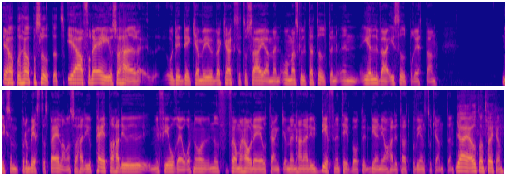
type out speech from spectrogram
Ja. Här, på, här på slutet. Ja, för det är ju så här, och det, det kan vi ju vara kaxigt att säga, men om man skulle tagit ut en, en elva i superettan, liksom på de bästa spelarna, så hade ju Peter hade ju med fjolåret, nu, nu får man ha det i åtanke, men han hade ju definitivt varit den jag hade tagit på vänsterkanten. Ja, ja, utan tvekan.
